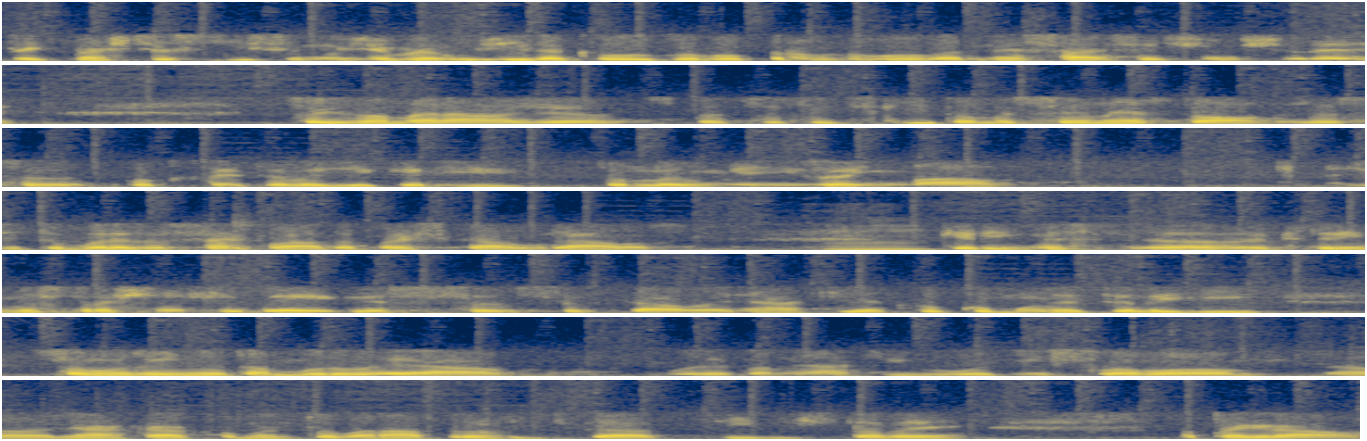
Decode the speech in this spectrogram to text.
Teď naštěstí si můžeme užít takovou tu opravdovou vernisáž se všem všude, což znamená, že specifický to myslím je v tom, že se potkají ty lidi, který tohle umění zajímá, že to bude zase taková ta pražská událost, mm. kterými, eh, kterými strašně chybí, kde se setkávají nějaký jako komunity lidí. Samozřejmě tam budu i já, bude tam nějaký úvodní slovo, eh, nějaká komentovaná prohlídka té výstavy a tak dále.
